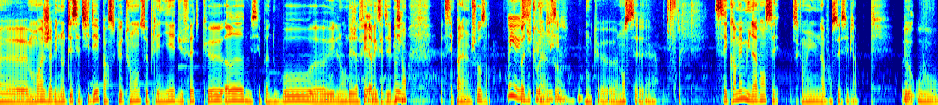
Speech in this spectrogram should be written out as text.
euh, moi j'avais noté cette idée parce que tout le monde se plaignait du fait que oh, mais c'est pas nouveau, euh, ils l'ont déjà fait avec cette émission. C'est pas la même chose. Oui, oui, pas du tout la même disais, chose. Donc non, c'est c'est quand même une avancée. C'est quand même une avancée, c'est bien. Ou-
